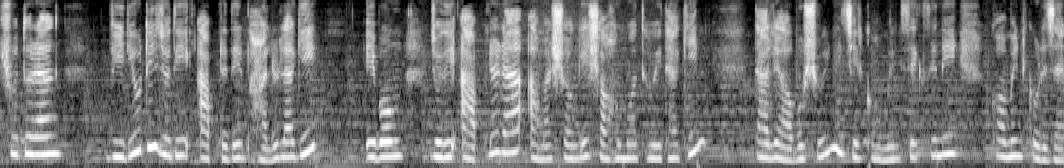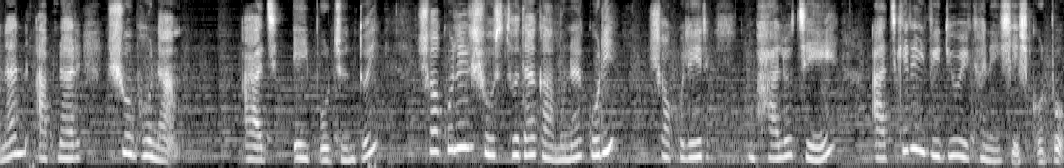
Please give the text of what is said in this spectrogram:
সুতরাং ভিডিওটি যদি আপনাদের ভালো লাগে এবং যদি আপনারা আমার সঙ্গে সহমত হয়ে থাকেন, তাহলে অবশ্যই নিচের কমেন্ট সেকশনে কমেন্ট করে জানান আপনার শুভ নাম। আজ এই পর্যন্তই। সকলের সুস্থতা কামনা করি। সকলের ভালো চেয়ে আজকের এই ভিডিও এখানেই শেষ করব।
